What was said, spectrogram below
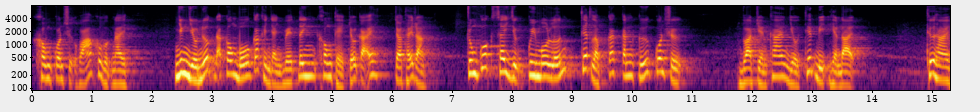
không quân sự hóa khu vực này, nhưng nhiều nước đã công bố các hình ảnh vệ tinh không thể chối cãi cho thấy rằng Trung Quốc xây dựng quy mô lớn, thiết lập các căn cứ quân sự và triển khai nhiều thiết bị hiện đại. Thứ hai,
